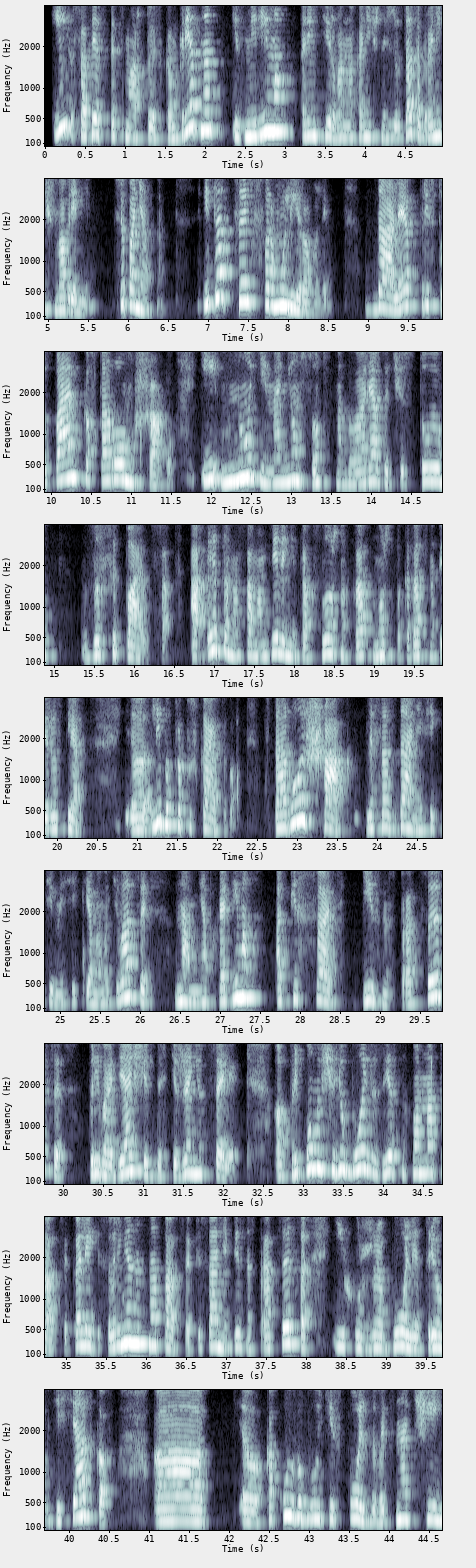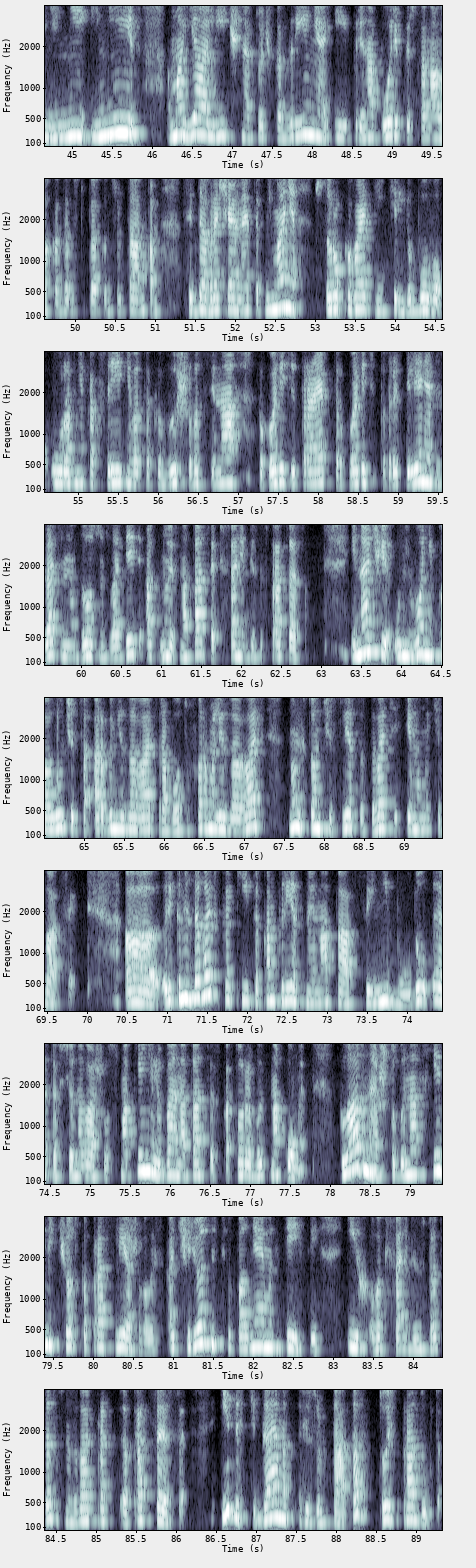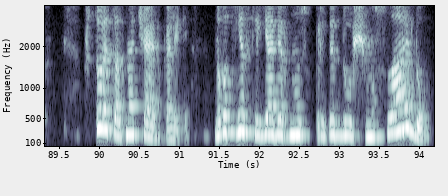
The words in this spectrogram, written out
И, соответственно, смарт, то есть конкретно, измеримо, ориентирован на конечный результат, ограничен во времени. Все понятно. Итак, цель сформулировали. Далее приступаем ко второму шагу. И многие на нем, собственно говоря, зачастую засыпаются. А это на самом деле не так сложно, как может показаться на первый взгляд. Э, либо пропускают его. Второй шаг для создания эффективной системы мотивации нам необходимо описать бизнес-процессы, приводящие к достижению цели. А при помощи любой из известных вам нотаций, коллеги, современных нотаций, описания бизнес-процесса, их уже более трех десятков, а, какую вы будете использовать, значение не имеет. Моя личная точка зрения и при наборе персонала, когда выступаю консультантом, всегда обращаю на это внимание, что руководитель любого уровня, как среднего, так и высшего звена, руководитель проекта, руководитель подразделения обязательно должен владеть одной из нотаций описания бизнес-процессов. Иначе у него не получится организовать работу, формализовать, ну и в том числе создавать систему мотивации. А, рекомендовать какие-то конкретные нотации не буду, это все на ваше усмотрение, любая нотация, с которой вы знакомы. Главное, чтобы на схеме четко прослеживалась очередность выполняемых действий. Их в описании бизнес-процессов называют э, процессы и достигаемых результатов, то есть продуктов. Что это означает, коллеги? Но вот если я вернусь к предыдущему слайду,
